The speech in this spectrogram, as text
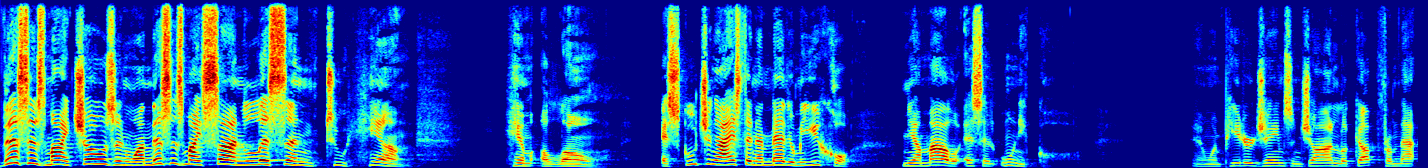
This is my chosen one. This is my son. Listen to him, him alone. Escuchen a este en el medio, mi hijo, mi amado, es el único. And when Peter, James, and John look up from that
